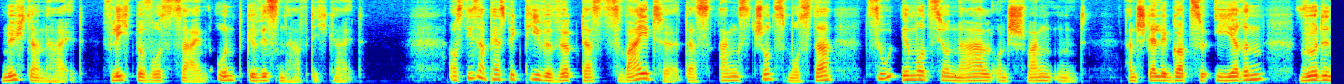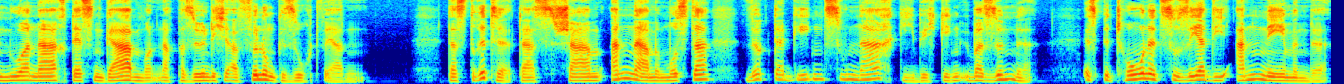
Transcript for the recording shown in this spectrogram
Nüchternheit, Pflichtbewusstsein und Gewissenhaftigkeit. Aus dieser Perspektive wirkt das zweite, das Angstschutzmuster, zu emotional und schwankend. Anstelle Gott zu ehren, würde nur nach dessen Gaben und nach persönlicher Erfüllung gesucht werden. Das dritte, das Scham-Annahmemuster, wirkt dagegen zu nachgiebig gegenüber Sünde. Es betone zu sehr die annehmende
